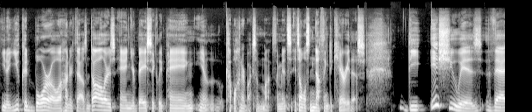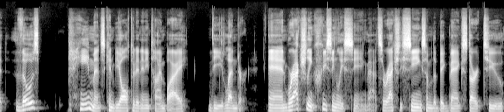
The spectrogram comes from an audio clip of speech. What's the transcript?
you know, you could borrow $100,000 and you're basically paying, you know, a couple hundred bucks a month. I mean, it's, it's almost nothing to carry this. The issue is that those payments can be altered at any time by the lender. And we're actually increasingly seeing that. So we're actually seeing some of the big banks start to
